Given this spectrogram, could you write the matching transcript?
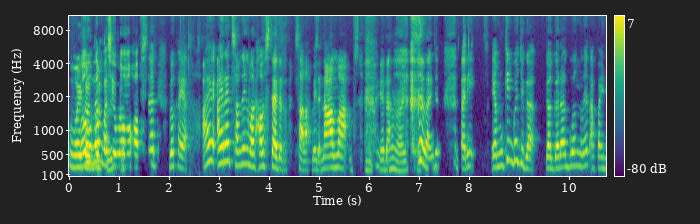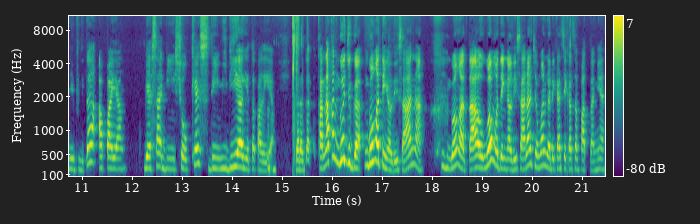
Oh my gue god, bilang gue pas you ngomong Hofstad gue kayak I I read something about Hofstadter salah beda nama. Ya udah. Alright. lanjut. Tadi ya mungkin gue juga gara-gara gue ngeliat apa yang di berita apa yang biasa di showcase di media gitu kali ya. Gara-gara karena kan gue juga gue nggak tinggal di sana. Gue nggak tahu gue mau tinggal di sana cuman gak dikasih kesempatannya.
